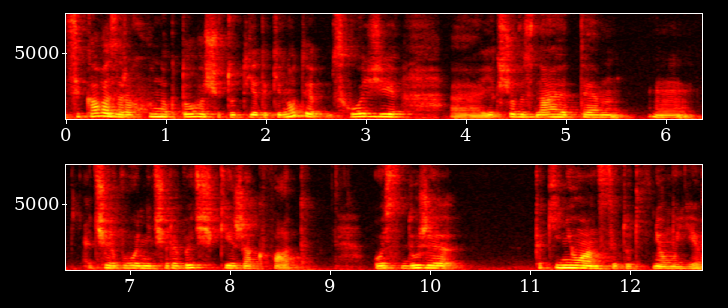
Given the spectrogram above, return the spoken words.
цікава за рахунок того, що тут є такі ноти, схожі, е, якщо ви знаєте, червоні черевички Жакфат. Ось дуже такі нюанси тут в ньому є.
